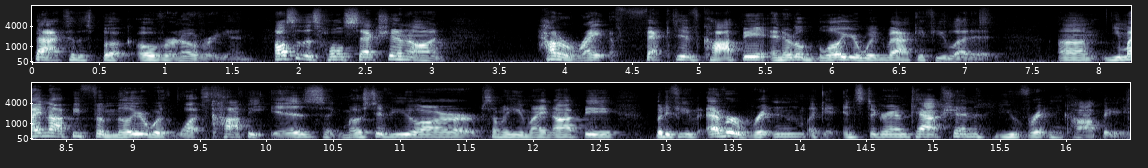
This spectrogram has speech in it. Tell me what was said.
back to this book over and over again. Also, this whole section on how to write effective copy, and it'll blow your wig back if you let it. Um, you might not be familiar with what copy is, like most of you are, or some of you might not be. But if you've ever written like an Instagram caption, you've written copy.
